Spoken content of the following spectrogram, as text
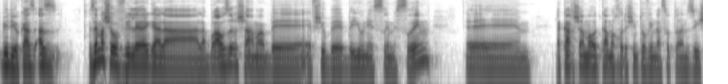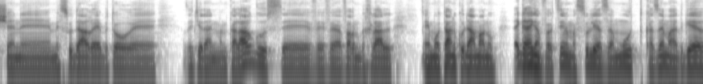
בדיוק, אז, אז זה מה שהוביל לרגע לבראוזר שם איפשהו ביוני 2020. אה, לקח שם עוד כמה חודשים טובים לעשות טרנזישן אה, מסודר אה, בתור... אז הייתי עדיין מנכ"ל ארגוס, אה, ועברנו בכלל, אה, מאותה נקודה אמרנו, רגע, רגע, הם כבר יוצאים למסלול יזמות כזה מאתגר,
